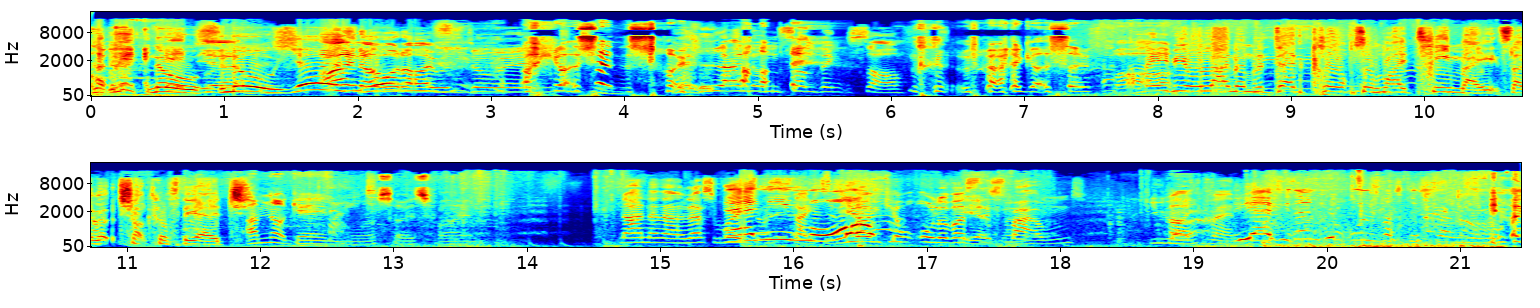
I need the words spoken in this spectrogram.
no, Idiot. no, yes. I know no. what I was doing. I got sent so Land far. on something soft. But I got so far. Maybe you'll land on the dead corpse of my teammates that got chucked off the edge. I'm not gay anymore, so it's fine. No, no, no. That's racist. Anymore? Like, you don't kill all of us Yeah, this man. round. You Huh? like men. Yeah, if you don't kill all of us this round, you're racist.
